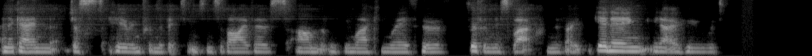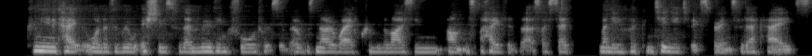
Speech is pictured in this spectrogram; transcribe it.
and again, just hearing from the victims and survivors um, that we've been working with who have driven this work from the very beginning, you know, who would communicate that one of the real issues for them moving forward was that there was no way of criminalising um, this behaviour that, as I said, many have continued to experience for decades.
